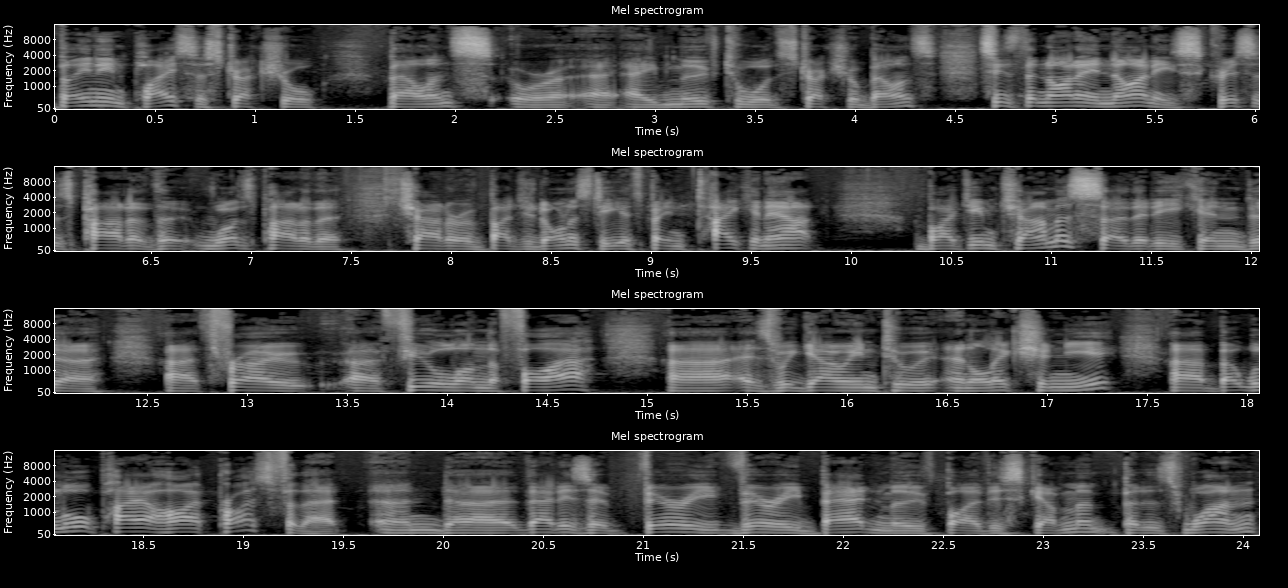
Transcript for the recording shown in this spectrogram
been in place, a structural balance or a, a, move towards structural balance since the 1990s. Chris, it's part of the was part of the Charter of Budget Honesty. It's been taken out by Jim Chalmers so that he can uh, uh, throw uh, fuel on the fire uh, as we go into an election year. Uh, but we'll all pay a high price for that. And uh, that is a very, very bad move by this government, but it's one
